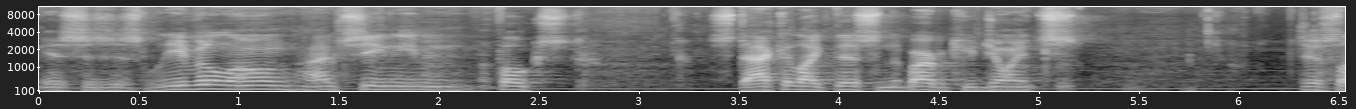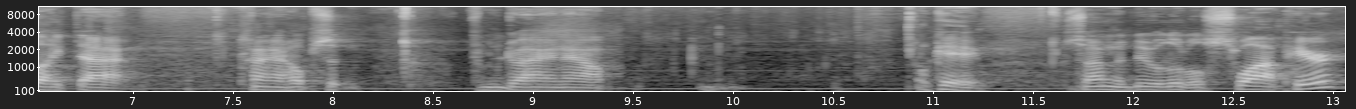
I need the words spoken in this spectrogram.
is to just leave it alone. I've seen even folks stack it like this in the barbecue joints, just like that. Kind of helps it from drying out. Okay, so I'm gonna do a little swap here.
